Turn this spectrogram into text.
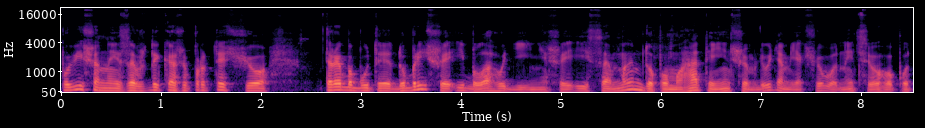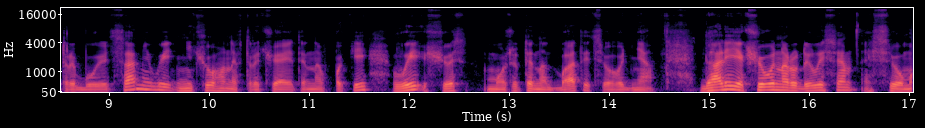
повішений завжди каже про те, що Треба бути добріше і благодійніше, і самим допомагати іншим людям, якщо вони цього потребують. Самі ви нічого не втрачаєте. Навпаки, ви щось можете надбати цього дня. Далі, якщо ви народилися 7,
